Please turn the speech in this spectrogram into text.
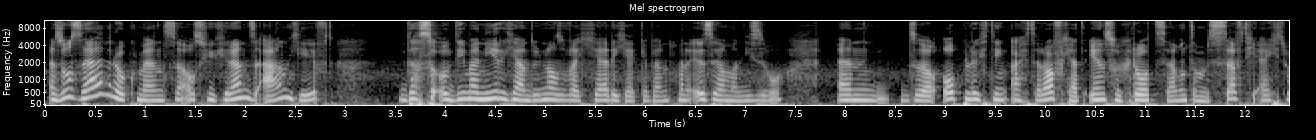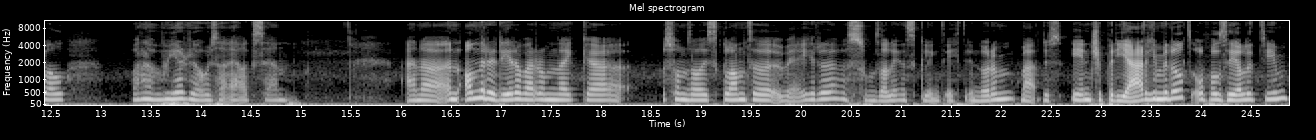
En zo zijn er ook mensen, als je grenzen aangeeft, dat ze op die manier gaan doen alsof dat jij de gekke bent. Maar dat is helemaal niet zo. En de opluchting achteraf gaat eens zo groot zijn, want dan beseft je echt wel wat een weirdo's dat eigenlijk zijn. En uh, een andere reden waarom dat ik uh, soms al eens klanten weigeren, soms al eens klinkt echt enorm, maar dus eentje per jaar gemiddeld op ons hele team,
